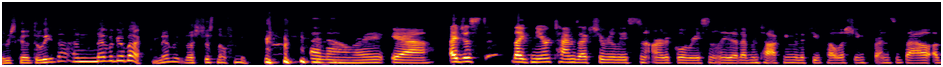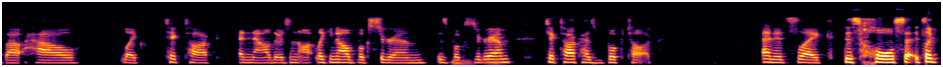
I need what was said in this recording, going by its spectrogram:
I'm just gonna delete that and never go back. Never. That's just not for me. I know, right? Yeah. I just like New York Times actually released an article recently that I've been talking with a few publishing friends about about how like TikTok and now there's an like you know Bookstagram is Mhm. Bookstagram, TikTok has BookTok. And it's like this whole set it's like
